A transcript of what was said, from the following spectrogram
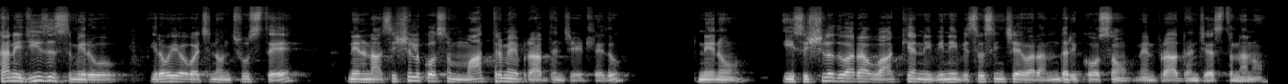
కానీ జీసస్ మీరు ఇరవయో వచనం చూస్తే నేను నా శిష్యుల కోసం మాత్రమే ప్రార్థన చేయట్లేదు. నేను ఈ శిష్యుల ద్వారా వాక్యాన్ని విని విశ్వసించే వారందరి కోసం నేను ప్రార్థన చేస్తున్నాను.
